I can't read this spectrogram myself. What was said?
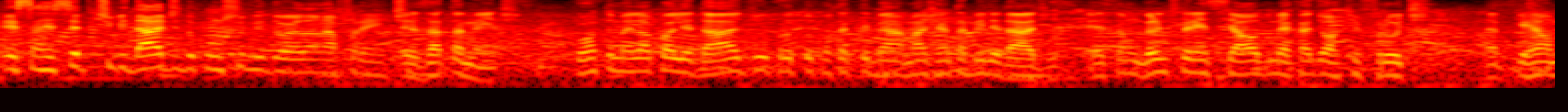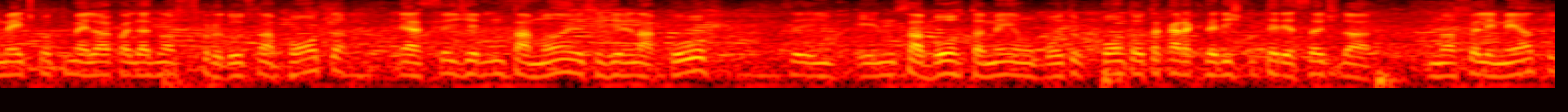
essa receptividade do consumidor lá na frente. Exatamente. Quanto melhor qualidade, o produtor consegue ter mais rentabilidade. Esse é um grande diferencial do mercado de hortifruti. Né? Porque realmente, quanto melhor a qualidade dos nossos produtos na ponta, né? seja ele no tamanho, seja ele na cor, e, no sabor também é um outro ponto, outra característica interessante do nosso alimento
